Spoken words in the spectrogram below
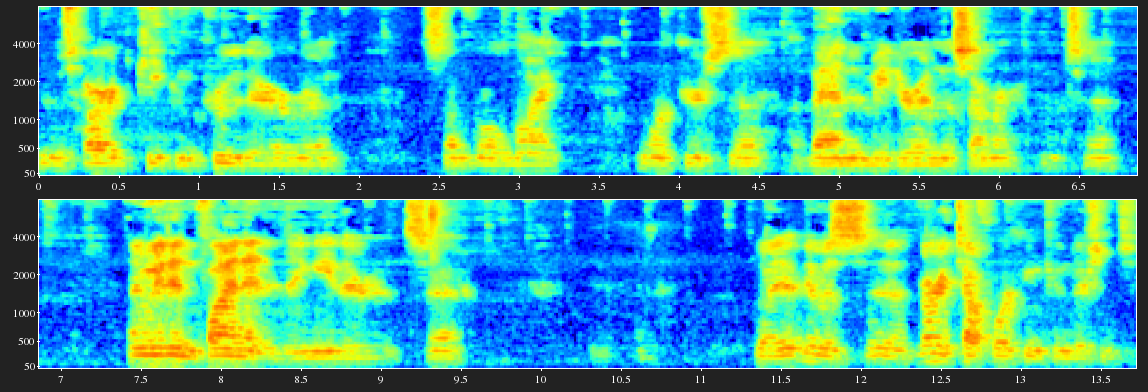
it was hard keeping crew there. Uh, several of my workers uh, abandoned me during the summer. And we didn't find anything either. It's, so it, it was uh, very tough working conditions.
